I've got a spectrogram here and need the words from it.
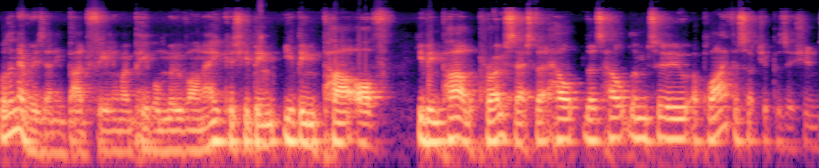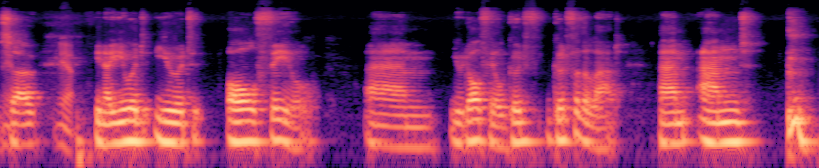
well, there never is any bad feeling when people move on, eh? Because you've been you've been part of you've been part of the process that help that's helped them to apply for such a position. Yeah. So yeah. you know you would you would all feel um, you would all feel good good for the lad, um, and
